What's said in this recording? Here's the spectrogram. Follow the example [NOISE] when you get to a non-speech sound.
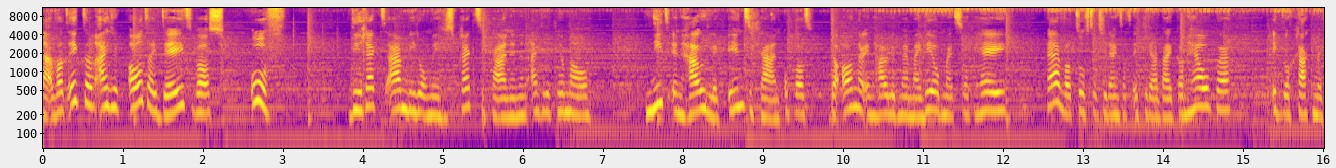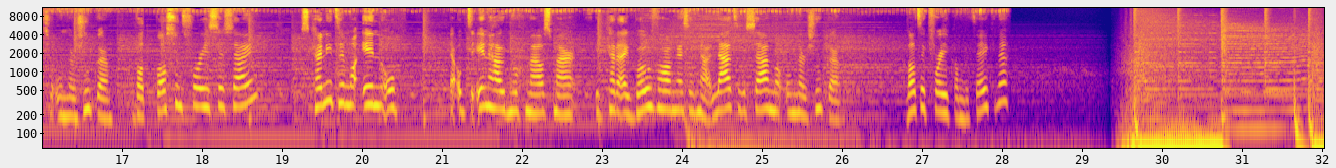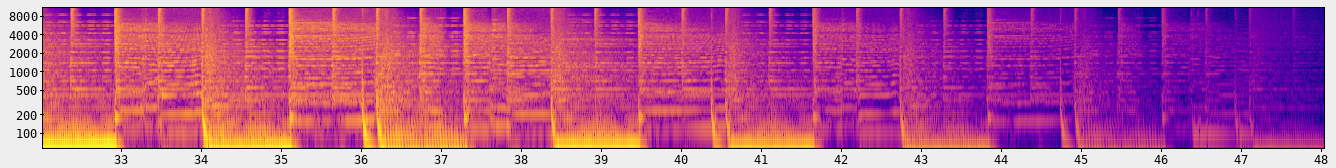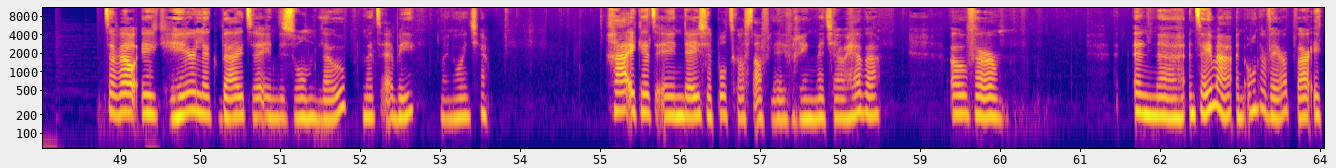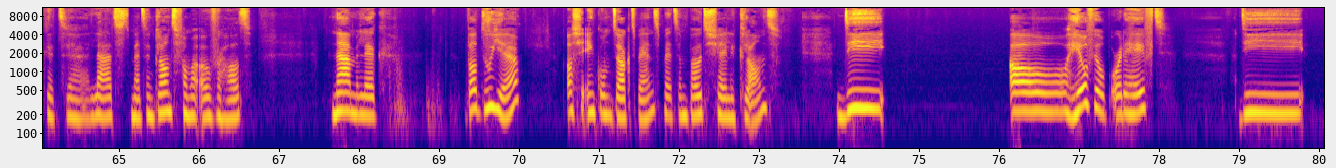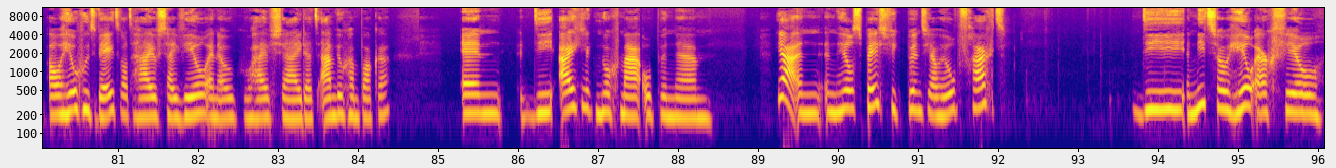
Nou, wat ik dan eigenlijk altijd deed was of direct aanbieden om in gesprek te gaan en dan eigenlijk helemaal niet inhoudelijk in te gaan op wat de ander inhoudelijk met mij deelt, maar te zeggen: hey, hè, wat tof dat je denkt dat ik je daarbij kan helpen. Ik wil graag met je onderzoeken wat passend voor je zou zijn. Dus ik ga niet helemaal in op, ja, op de inhoud nogmaals, maar ik ga er eigenlijk boven hangen en zeg: Nou, laten we samen onderzoeken wat ik voor je kan betekenen. Terwijl ik heerlijk buiten in de zon loop met Abby, mijn hondje, ga ik het in deze podcastaflevering met jou hebben over een, uh, een thema, een onderwerp waar ik het uh, laatst met een klant van me over had. Namelijk, wat doe je als je in contact bent met een potentiële klant die al heel veel op orde heeft, die al heel goed weet wat hij of zij wil en ook hoe hij of zij dat aan wil gaan pakken. En die eigenlijk nog maar op een, ehm, ja, een, een heel specifiek punt jouw hulp vraagt. Die niet zo heel erg veel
